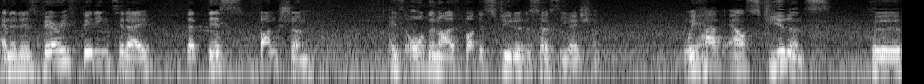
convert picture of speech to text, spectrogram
And it is very fitting today that this function is organized by the Student Association. We have our students who,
